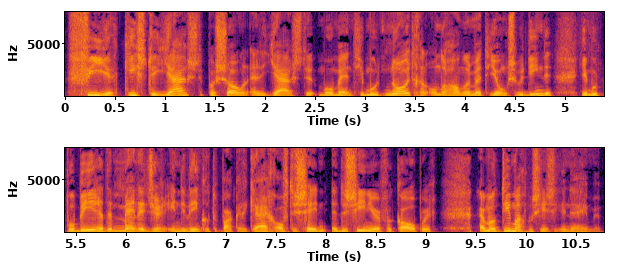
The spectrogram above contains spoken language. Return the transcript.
Vier, kies de juiste persoon en het juiste moment. Je moet nooit gaan onderhandelen met de jongste bediende. Je moet proberen de manager in de winkel te pakken te krijgen... of de, sen- de senior verkoper. En want die mag beslissingen nemen.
